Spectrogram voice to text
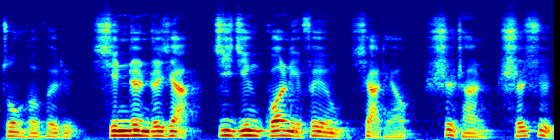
综合费率。新政之下，基金管理费用下调，市场持续。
